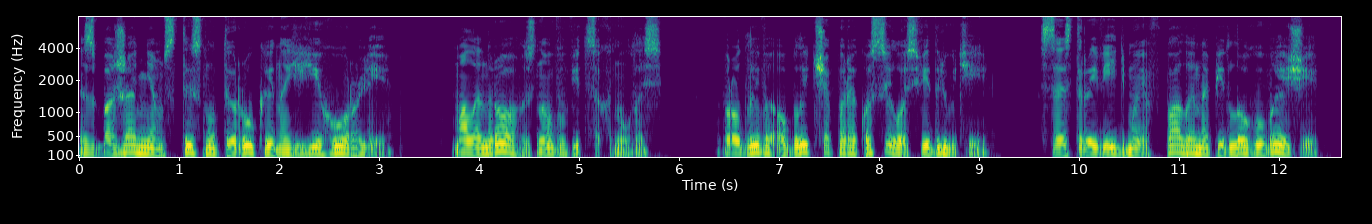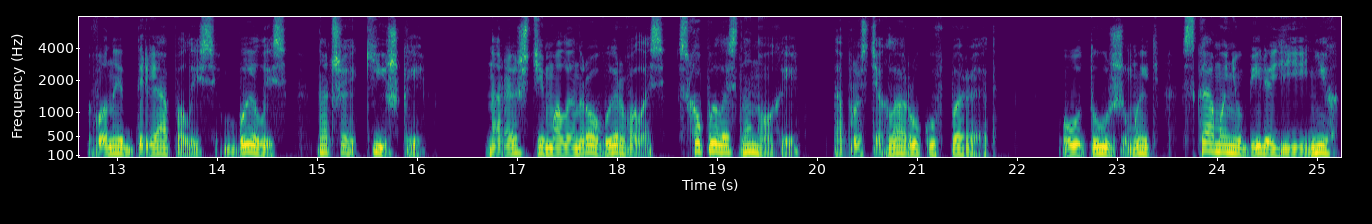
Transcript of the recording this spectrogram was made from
з бажанням стиснути руки на її горлі. Маленро знову відсахнулась. Вродливе обличчя перекосилось від люті. Сестри відьми впали на підлогу вежі, вони дряпались, бились, наче кішки. Нарешті Маленро вирвалась, схопилась на ноги та простягла руку вперед. У ту ж мить з каменю біля її ніг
